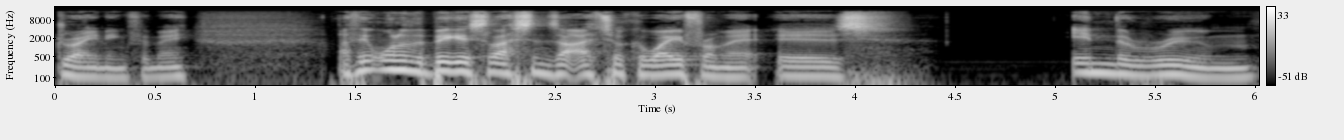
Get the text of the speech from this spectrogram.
draining for me. I think one of the biggest lessons that I took away from it is in the room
